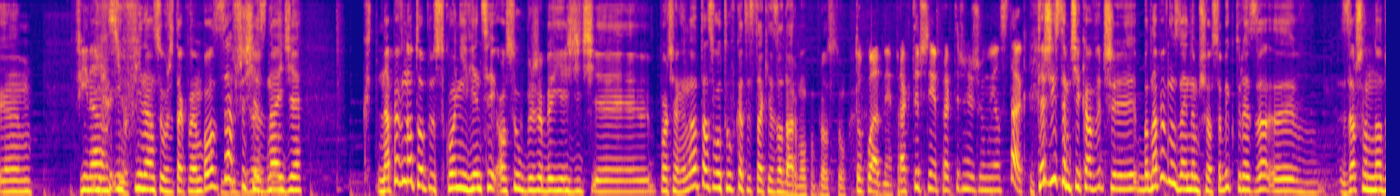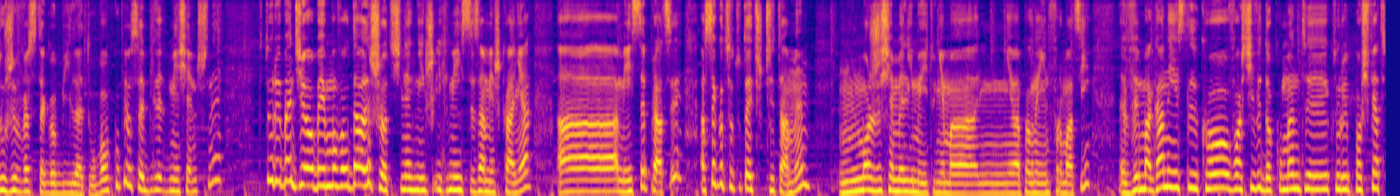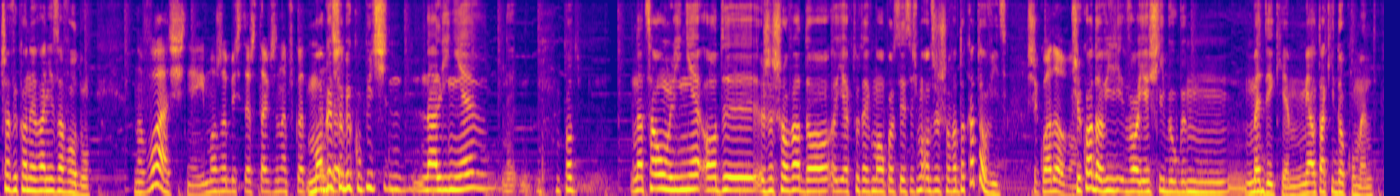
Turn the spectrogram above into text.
finansów. ich, ich finansów, że tak powiem, bo zawsze się znajdzie na pewno to skłoni więcej osób, żeby jeździć yy, pociągiem. No ta złotówka to jest takie za darmo po prostu. Dokładnie, praktycznie, praktycznie rzecz ujmując tak. Też jestem ciekawy, czy, bo na pewno znajdą się osoby, które za, yy, zaczną nadużywać tego biletu, bo kupią sobie bilet miesięczny, który będzie obejmował dalszy odcinek niż ich miejsce zamieszkania, a miejsce pracy, a z tego co tutaj czytamy, może się mylimy i tu nie ma, nie ma pełnej informacji. Wymagany jest tylko właściwy dokument, y, który poświadcza wykonywanie zawodu. No właśnie, i może być też tak, że na przykład. Mogę sobie kupić na linię pod, na całą linię od y, Rzeszowa do, jak tutaj w Małopolsce jesteśmy, od Rzeszowa do Katowic. Przykładowo. Przykładowo, jeśli byłbym medykiem, miał taki dokument.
